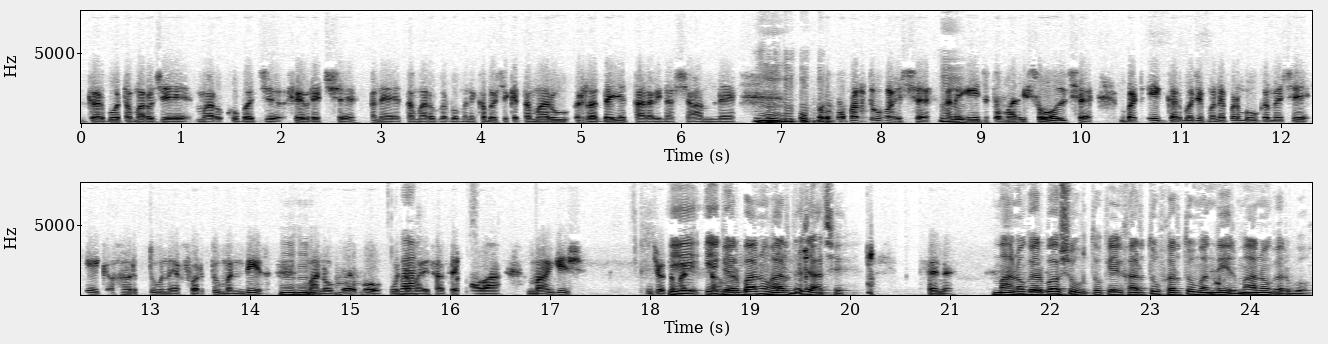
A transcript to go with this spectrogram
ગરબો તમારો જે મારો ખૂબ જ ફેવરેટ છે અને તમારો ગરબો મને ખબર છે કે તમારું હૃદય જ તારા વિના ઉપર ધબકતું હોય છે અને એ જ તમારી સોલ છે. બટ એક ગરબો જે મને પણ બહુ ગમે છે એક હરતું ને ફરતું મંદિર માનો ગરબો હું તમારી સાથે આવા માંગીશ. જો એ એ ગરબાનું હાર્દ જ આ છે. છે ને? માનો ગરબો શું? તો કે હરતું ફરતું મંદિર માનો ગરબો.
